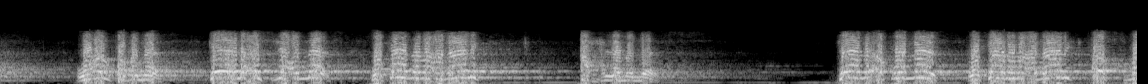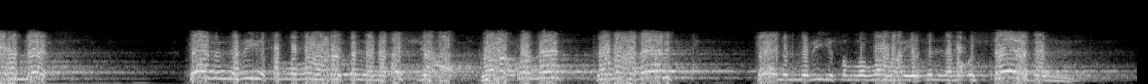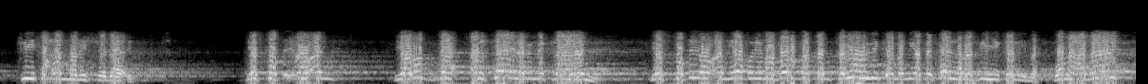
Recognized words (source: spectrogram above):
وألطف الناس. كان أشجع الناس. وكان مع ذلك أحلم الناس. كان أقوى الناس. وكان مع ذلك أصبر الناس. كان النبي صلى الله عليه وسلم أشجع وأقوى الناس. ومع ذلك كان النبي صلى الله عليه وسلم أستاذا في تحمل الشدائد. يستطيع أن يرد الكائن بمثل علم يستطيع أن يضرب ضربة فيهلك من يتكلم فيه كلمة. ومع ذلك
